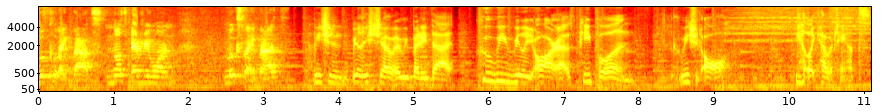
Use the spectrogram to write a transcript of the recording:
look like that. Not everyone looks like that. We should really show everybody that who we really are as people and we should all yeah, like have a chance.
